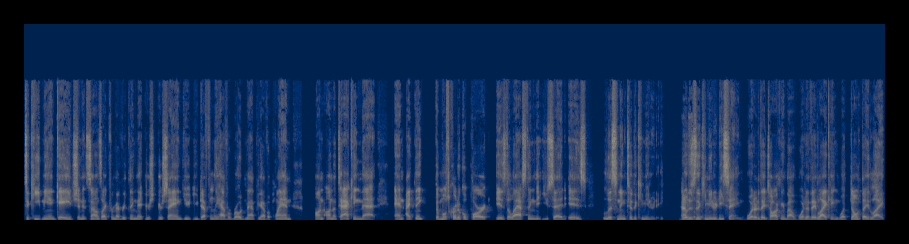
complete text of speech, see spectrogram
to keep me engaged? And it sounds like from everything that you're you're saying, you you definitely have a roadmap, you have a plan on on attacking that. And I think the most critical part is the last thing that you said is listening to the community. Absolutely. What is the community saying? What are they talking about? What are they liking? What don't they like?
